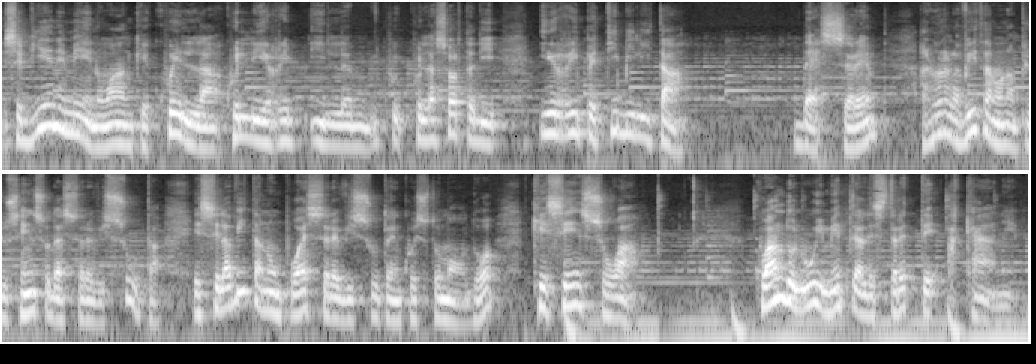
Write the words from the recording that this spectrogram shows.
se viene meno anche quella, il, quella sorta di irripetibilità d'essere, allora la vita non ha più senso d'essere vissuta. E se la vita non può essere vissuta in questo modo, che senso ha? Quando lui mette alle strette Akane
